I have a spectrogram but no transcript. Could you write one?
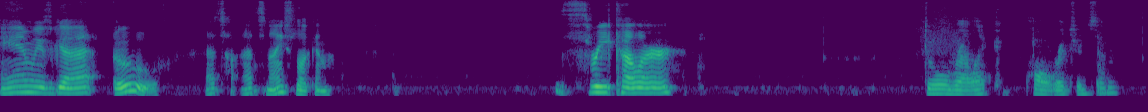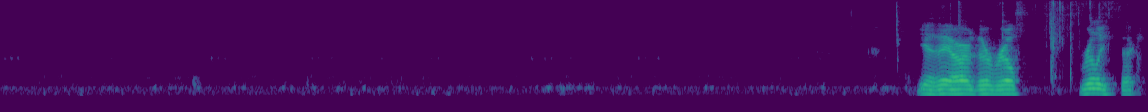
And we've got ooh, that's that's nice looking. Three color dual relic Paul Richardson. Yeah, they are. They're real, really thick.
